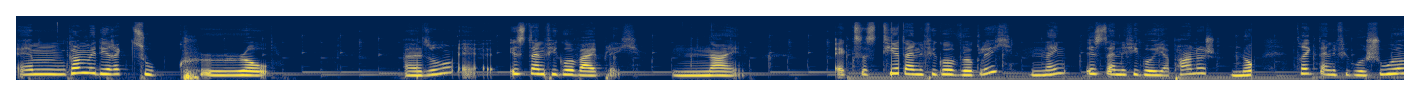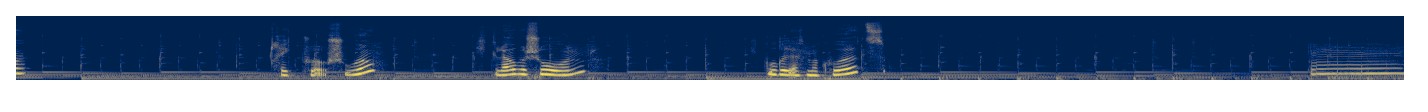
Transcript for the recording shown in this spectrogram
Ähm, kommen wir direkt zu Crow. Also, ist deine Figur weiblich? Nein. Existiert deine Figur wirklich? Nein. Ist deine Figur japanisch? No. Trägt deine Figur Schuhe? Trägt Crow Schuhe? Ich glaube schon. Ich google das mal kurz. Mm,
